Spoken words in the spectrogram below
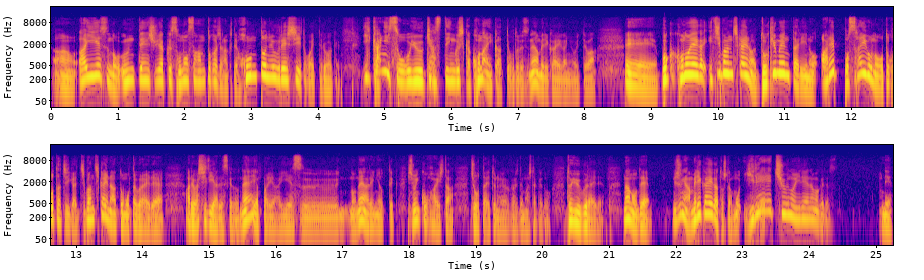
あの IS の運転手役その3とかじゃなくて本当に嬉しいとか言ってるわけ。いかにそういうキャスティングしか来ないかってことですねアメリカ映画においては、えー、僕この映画一番近いのはドキュメンタリーのアレッポ最後の男たちが一番近いなと思ったぐらいであれはシリアですけどねやっぱり IS のねあれによって非常に荒廃した状態というのが描かれてましたけどというぐらいで。なので非常にアメリカ映画としてはもう異例中の異例なわけです。で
